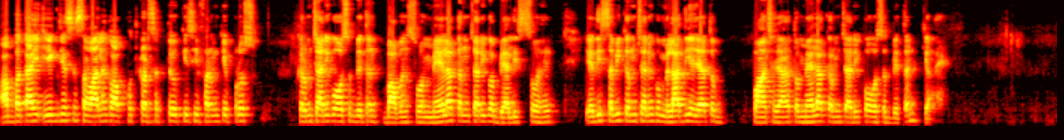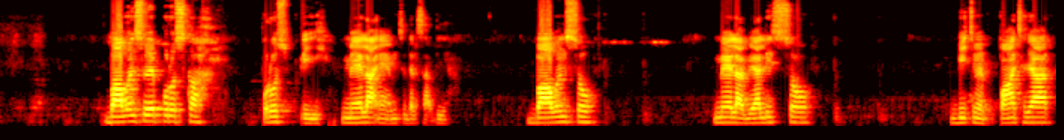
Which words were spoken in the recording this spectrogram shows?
आप बताइए, एक जैसे सवाल हैं तो आप खुद कर सकते हो, किसी फर्म के पुरुष कर्मचारी को औसत वेतन बावन सौ महिला कर्मचारी को बयालीस सौ है। यदि सभी कर्मचारियों को मिला दिया जाए तो पाँच हज़ार तो महिला कर्मचारी को औसत वेतन क्या है? बावन सौ पुरुष का पुरुष पी महिला एम से दर्शा दिया। बावन सौ, महिला बयालीस सौ, बीच में पाँच हज़ार।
